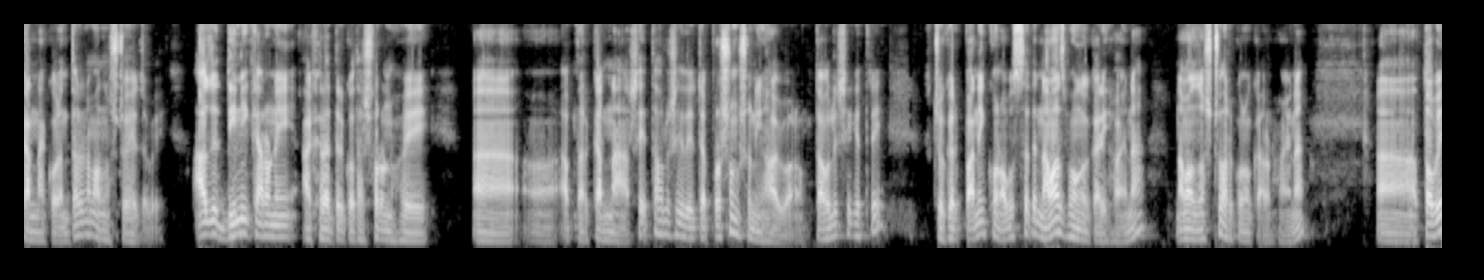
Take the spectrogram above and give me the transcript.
কান্না করেন, তাহলে নামাজ নষ্ট হয়ে যাবে। আর যদি দিনই কারণে আখেরাতের কথা স্মরণ হয়ে আপনার কান্না আসে, তাহলে সেক্ষেত্রে এটা প্রশংসনীয় হয় বরং। তাহলে সেক্ষেত্রে চোখের পানি কোন অবস্থাতে নামাজ ভঙ্গকারী হয় না, নামাজ নষ্ট হওয়ার কোনো কারণ হয় না। তবে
